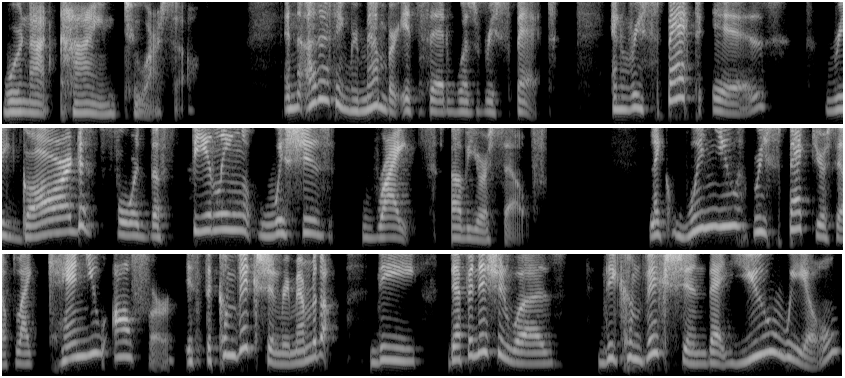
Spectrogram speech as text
We're not kind to ourselves. And the other thing, remember, it said was respect. And respect is regard for the feeling, wishes, rights of yourself. Like when you respect yourself, like can you offer? It's the conviction. Remember the the definition was the conviction that you will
